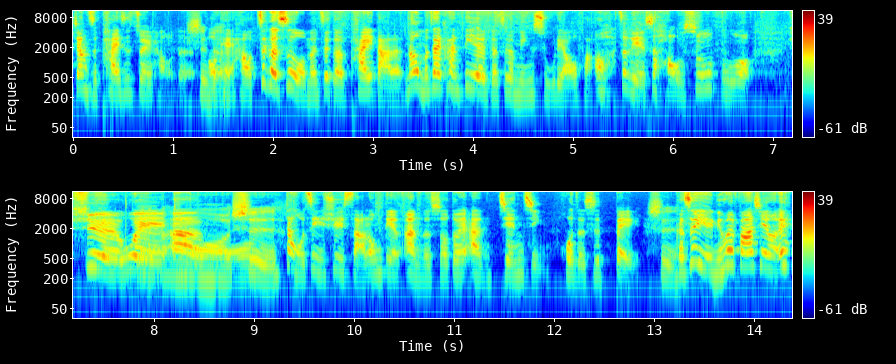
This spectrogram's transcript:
这样子拍是最好的。是的 OK，好，这个是我们这个拍打的。那我们再看第二个这个民俗疗法，哦，这个也是好舒服哦，穴位按按摩摩是像我自己去沙龙店按的时候，都会按肩颈或者是背。是可是也你会发现哦，哎，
